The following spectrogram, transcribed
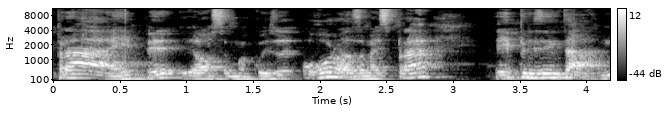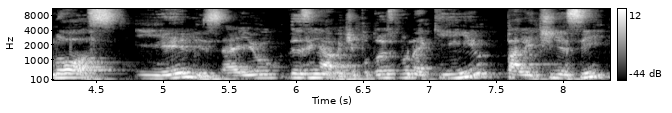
pra. Nossa, uma coisa horrorosa, mas pra representar nós e eles, aí eu desenhava tipo dois bonequinhos, paletinha assim,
